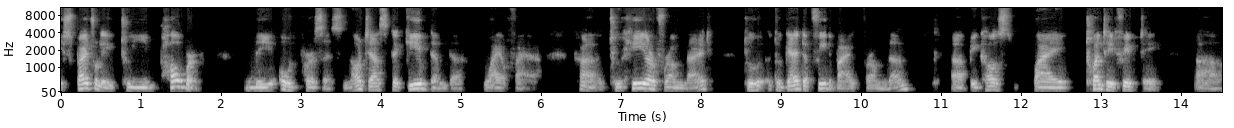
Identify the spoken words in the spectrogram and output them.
especially to empower the old persons, not just to give them the welfare, uh, to hear from that, to, to get the feedback from them, uh, because by 2050, uh,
